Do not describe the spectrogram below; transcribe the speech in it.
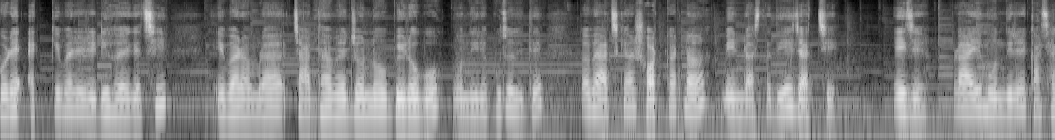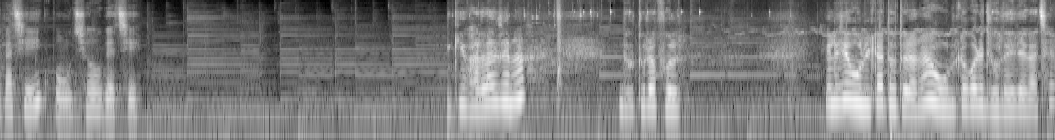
করে একেবারে রেডি হয়ে গেছি। এবার আমরা চারধামের জন্য বেরোবো মন্দিরে পুজো দিতে। তবে আজকে আর শর্টকাট না মেন রাস্তা দিয়েই যাচ্ছি। এই যে, প্রায় মন্দিরের কাছাকাছি পৌঁছেও গেছি। কি ভালো লাগছে না? ধুতুরা ফুল। এগুলো যে উল্টা ধুতুরা না, উল্টো করে ঝুলে যে গাছে।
